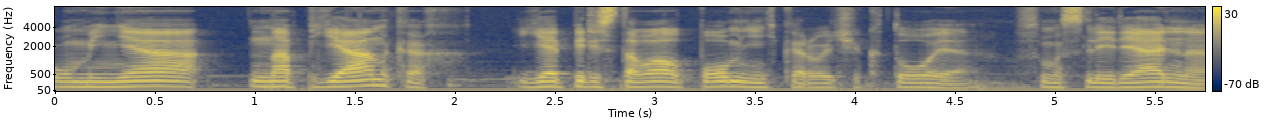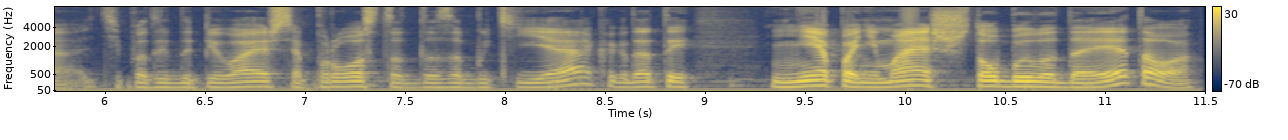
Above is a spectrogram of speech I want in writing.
у меня на пьянках я переставал помнить, короче, кто я. В смысле, реально, типа, ты допиваешься просто до забытия, когда ты не понимаешь, что было до этого.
